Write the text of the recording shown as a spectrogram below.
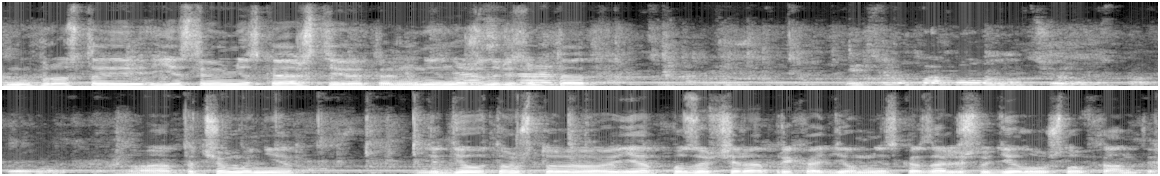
Ну просто, если вы мне скажете это, мне нужен скажу. результат. Если упаковано, что упаковано? А почему нет? Дело в том, что я позавчера приходил, мне сказали, что дело ушло в Ханты.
